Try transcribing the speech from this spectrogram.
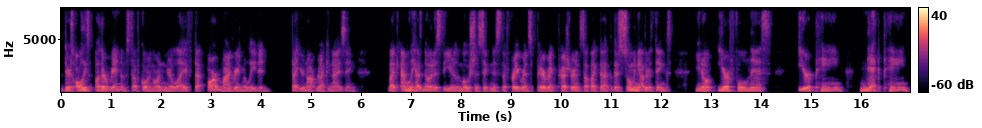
there's all these other random stuff going on in your life that are migraine related that you're not recognizing. Like Emily has noticed the you know the motion sickness, the fragrance, barometric pressure, and stuff like that. But there's so many other things, you know, ear fullness, ear pain, neck pain,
